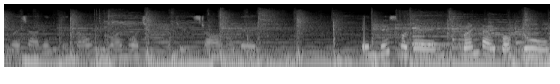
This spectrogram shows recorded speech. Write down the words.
to my channel and now you are watching a 3 star hotel. In this hotel, one type of room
